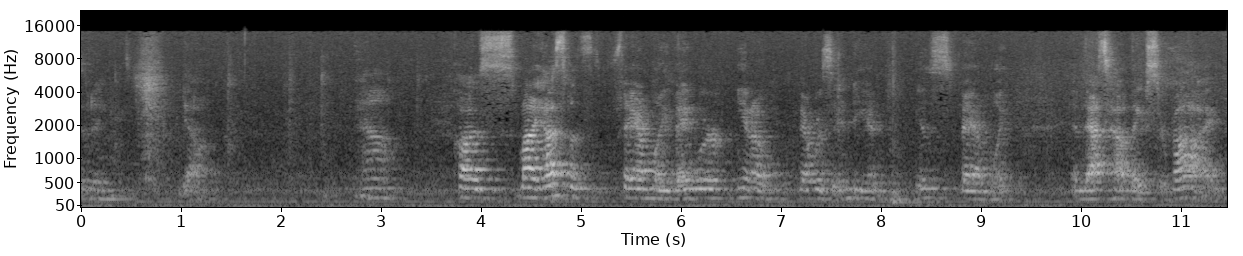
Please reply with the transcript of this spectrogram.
visiting. Yeah. Yeah. Because my husband's family, they were, you know, there was Indian, his family, and that's how they survived.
